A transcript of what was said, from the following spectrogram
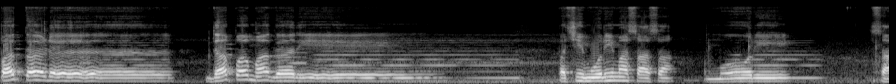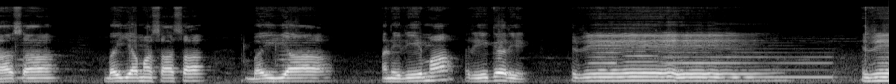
પકડ ધપ મગરે. પછી મોરીમાં સાસા, મોરી, સાસા, બૈયામાં સાસા, બૈયા અને રેમાં રેગરે. રે રે.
